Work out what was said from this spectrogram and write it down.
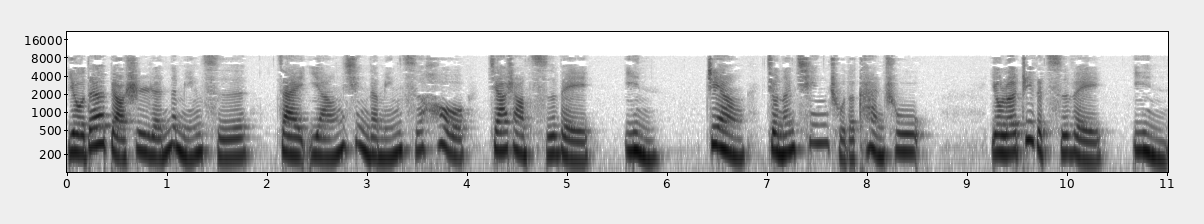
有的表示人的名词，在阳性的名词后加上词尾 in，这样就能清楚的看出，有了这个词尾 in，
